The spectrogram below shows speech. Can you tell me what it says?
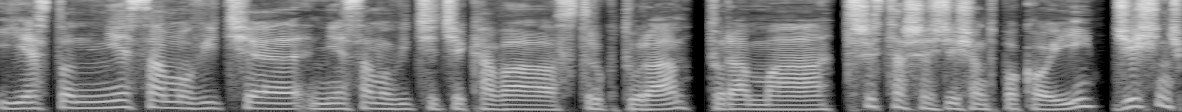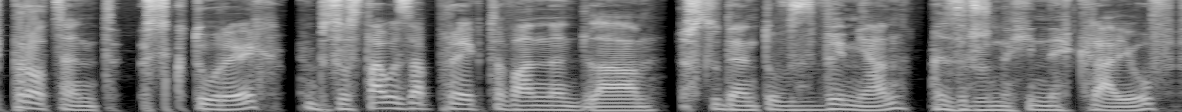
I jest to niesamowicie, niesamowicie ciekawa struktura, która ma 360 pokoi, 10% z których zostały zaprojektowane dla studentów z wymian z różnych innych krajów.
